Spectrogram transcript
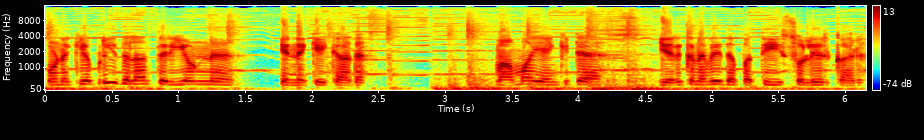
உனக்கு எப்படி இதெல்லாம் தெரியும்னு என்ன கேட்காத. மாமா என்கிட்ட ஏற்கனவே இதை பத்தி சொல்லியிருக்காரு.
